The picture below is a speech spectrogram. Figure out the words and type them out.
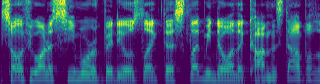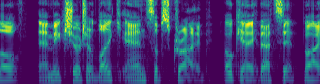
So if you want to see more videos like this, let me know in the comments down below. And make sure to like and subscribe. Okay, that's it. Bye.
